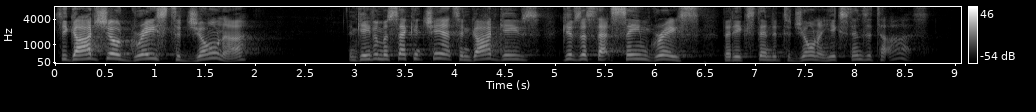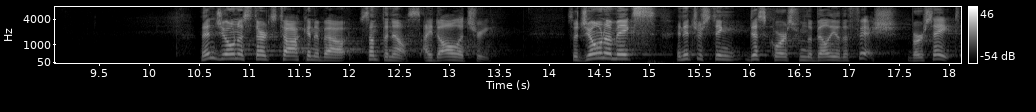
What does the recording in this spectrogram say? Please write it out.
See, God showed grace to Jonah and gave him a second chance, and God gives, gives us that same grace that He extended to Jonah. He extends it to us. Then Jonah starts talking about something else idolatry. So Jonah makes an interesting discourse from the belly of the fish. Verse 8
